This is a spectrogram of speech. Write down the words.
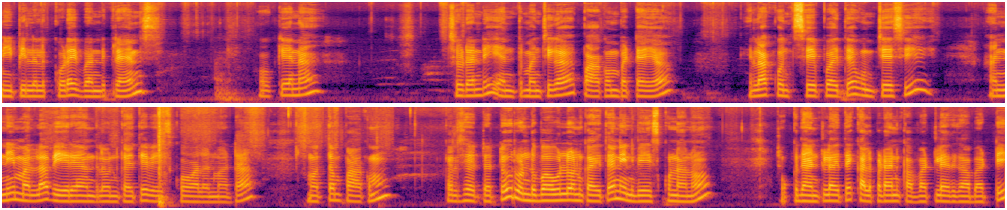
మీ పిల్లలకు కూడా ఇవ్వండి ఫ్రెండ్స్. ఓకేనా? చూడండి ఎంత మంచిగా పాకం పట్టాయో. ఇలా కొంచెంసేపు అయితే ఉంచేసి అన్నీ మళ్ళీ వేరే అందులోనికి అయితే వేసుకోవాలన్నమాట. మొత్తం పాకం కలిసేటట్టు రెండు బౌల్లోనికి అయితే నేను వేసుకున్నాను. ఒక దాంట్లో అయితే కలపడానికి అవ్వట్లేదు కాబట్టి.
